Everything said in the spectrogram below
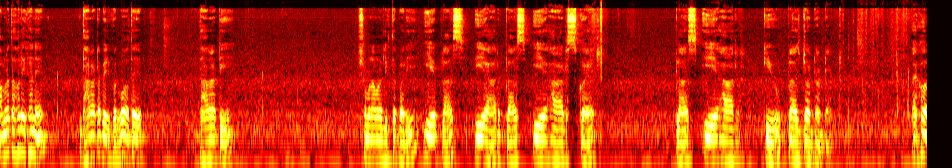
আমরা তাহলে এখানে ধারাটা বের করব, অতএব ধারাটি সমান আমরা লিখতে পারি a plus a r plus a r square plus a r cube plus dot dot dot এখন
